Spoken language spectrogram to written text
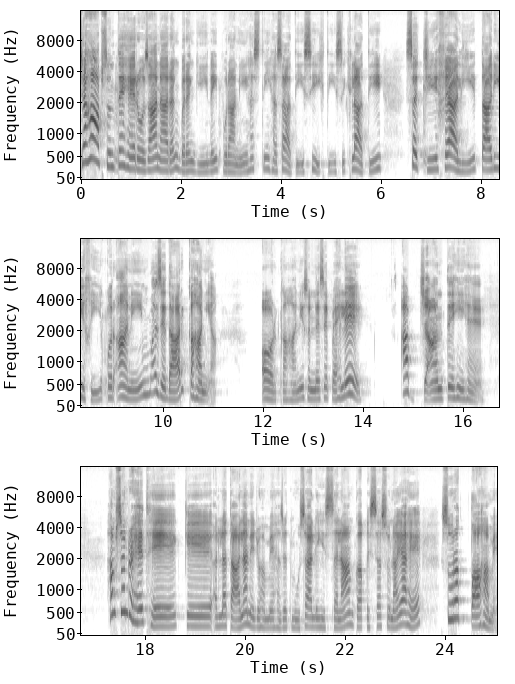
جہاں آپ سنتے ہیں، روزانہ رنگ برنگی، نئی پرانی ہستی ہساتی سیکھتی، سکھلاتی، سچی، خیالی، تاریخی، قرآنی، مزیدار کہانیاں۔ اور کہانی سننے سے پہلے، آپ جانتے ہی ہیں۔ ہم سن رہے تھے کہ اللہ تعالیٰ نے جو ہمیں حضرت موسیٰ علیہ السلام کا قصہ سنایا ہے صورت طاہا میں،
